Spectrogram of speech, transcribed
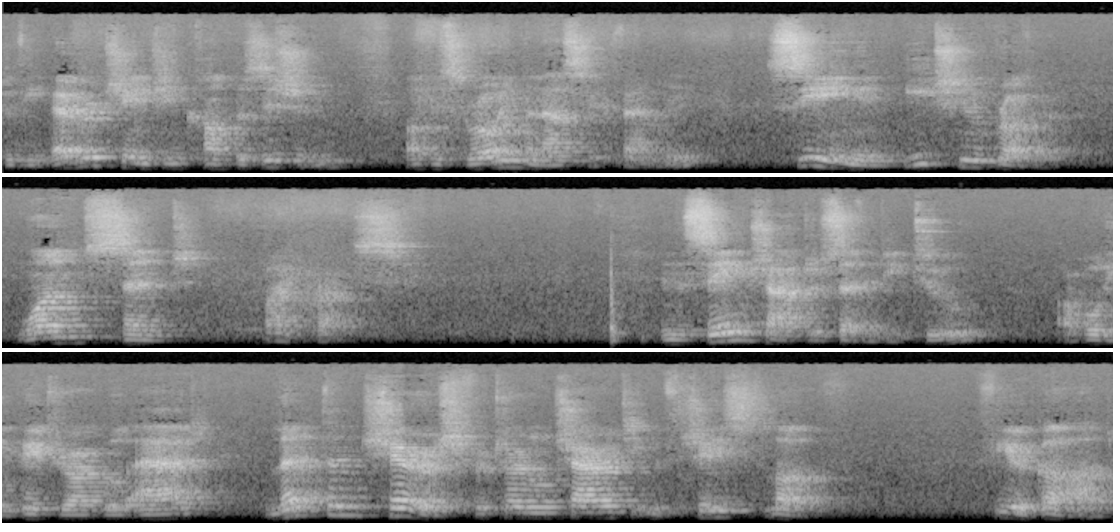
to the ever changing composition of his growing monastic family, seeing in each new brother one sent by Christ. In the same chapter 72, our Holy Patriarch will add, Let them cherish fraternal charity with chaste love, fear God,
